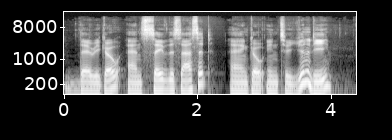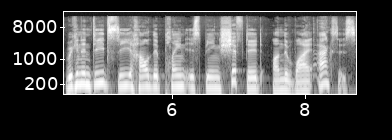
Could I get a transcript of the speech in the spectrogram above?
There we go and save this asset and go into Unity, we can indeed see how the plane is being shifted on the y-axis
